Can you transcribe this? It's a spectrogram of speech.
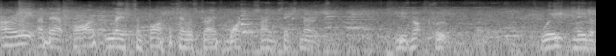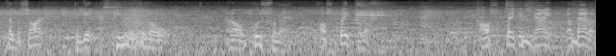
Only about five, less than five percent of Australians want same-sex marriage. Is not true. We need a plebiscite to get opinions and all, and I'll push for that. I'll speak for that. I'll speak again about it.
